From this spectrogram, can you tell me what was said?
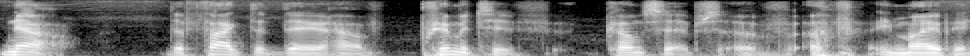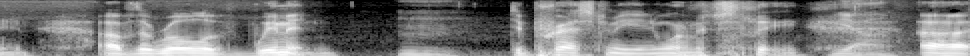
Now, the fact that they have primitive concepts of, of in my opinion, of the role of women. Mm. Depressed me enormously. Yeah. Uh,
